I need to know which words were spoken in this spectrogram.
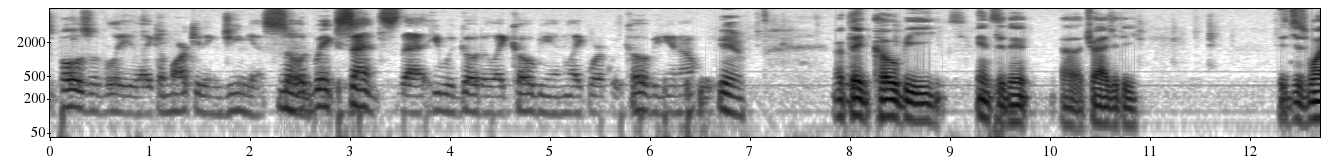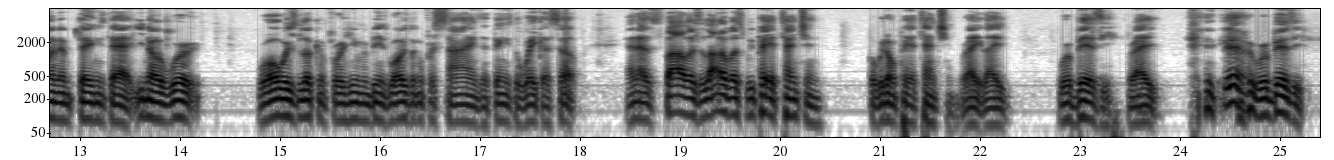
supposedly like a marketing genius. So Hmm. it makes sense that he would go to like Kobe and like work with Kobe. You know. yeah I think Kobe's incident, uh, tragedy, is just one of them things that you know we're we're always looking for human beings. We're always looking for signs and things to wake us up. And as fathers, a lot of us we pay attention, but we don't pay attention, right? Like we're busy, right? Yeah. we're busy,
